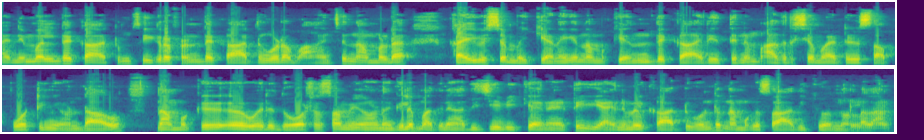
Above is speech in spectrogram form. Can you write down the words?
അനിമലിന്റെ കാർട്ടും സീക്രട്ട് ഫ്രണ്ടിന്റെ കാർട്ടും കൂടെ വാങ്ങിച്ച് നമ്മുടെ കൈവശം വയ്ക്കുകയാണെങ്കിൽ നമുക്ക് എന്ത് കാര്യത്തിനും അദൃശ്യമായിട്ടൊരു സപ്പോർട്ടിങ് ഉണ്ടാവും. നമുക്ക് ഒരു ദോഷ സമയമാണെങ്കിലും അതിനെ അതിജീവിക്കാനായിട്ട് ഈ അനിമൽ കാർട്ട് കൊണ്ട് നമുക്ക് സാധിക്കും എന്നുള്ളതാണ്.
